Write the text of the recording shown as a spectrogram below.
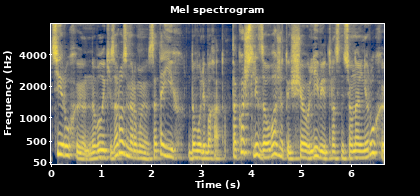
Ці рухи невеликі за розмірами, зате їх доволі багато. Також слід зауважити, що ліві транснаціональні рухи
